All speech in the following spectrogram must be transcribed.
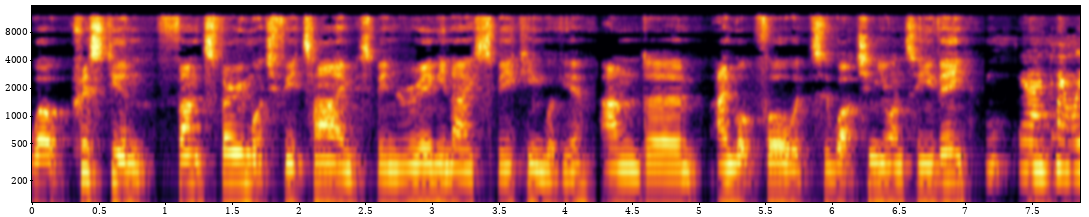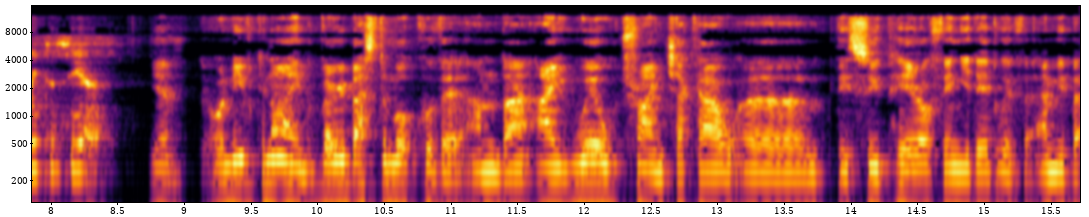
Well, Christian, thanks very much for your time. It's been really nice speaking with you, and um, I look forward to watching you on TV. Yeah, I can't wait to see it. Yeah, well, neither can I. Very best of luck with it, and I, I will try and check out um, the superhero thing you did with Emmy Be-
